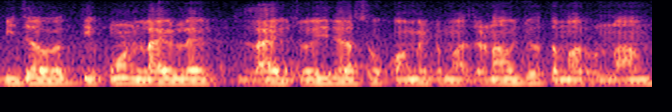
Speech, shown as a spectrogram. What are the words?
બીજા વ્યક્તિ કોણ લાઈવ લાઈવ લાઈવ જોઈ રહ્યા છો કોમેન્ટમાં જણાવજો તમારું નામ.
